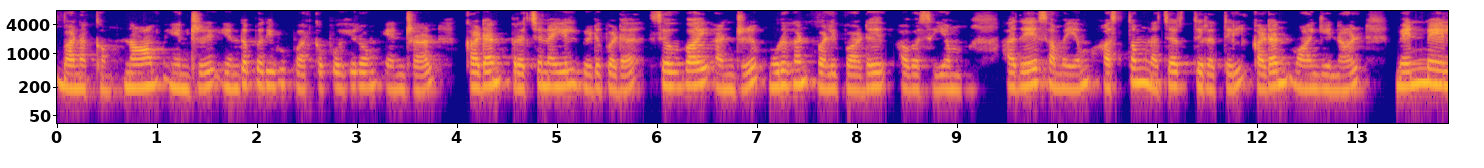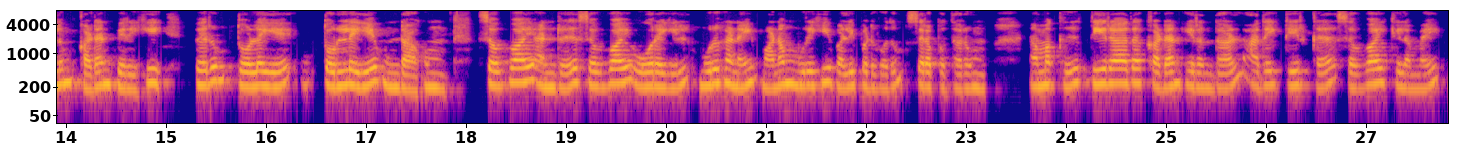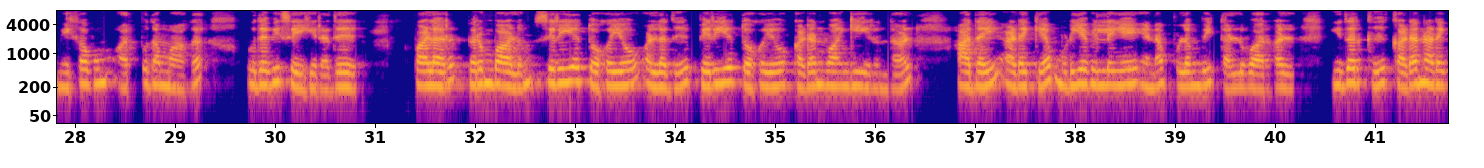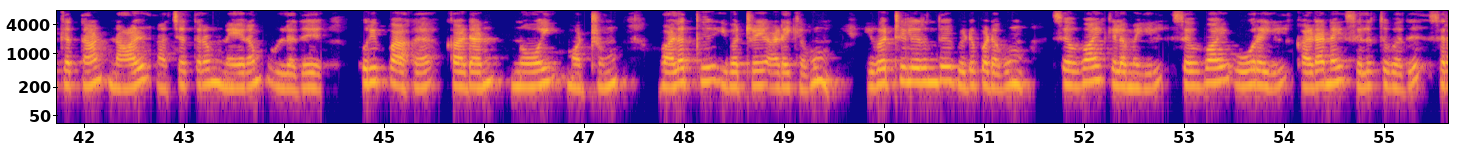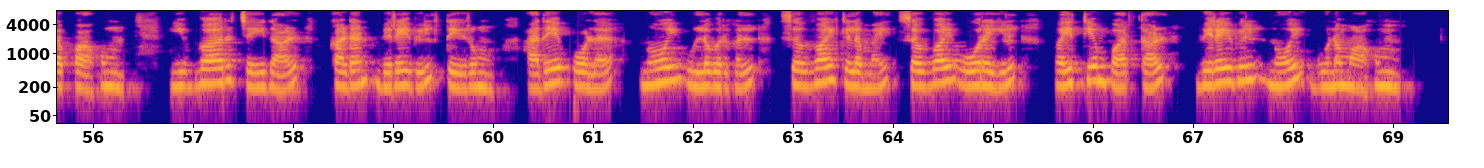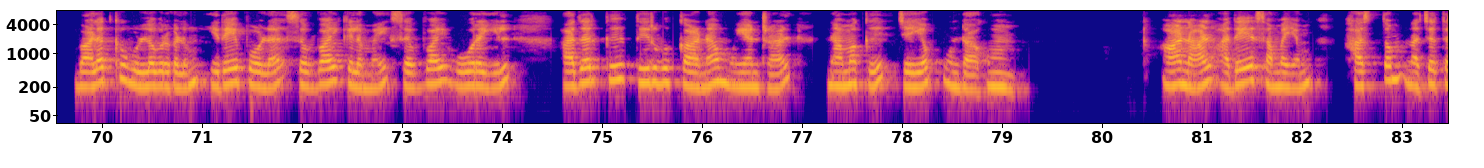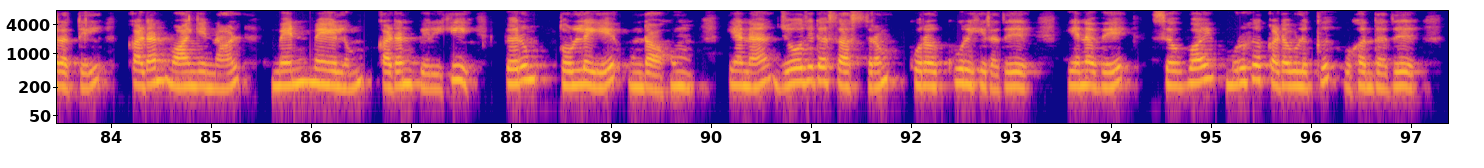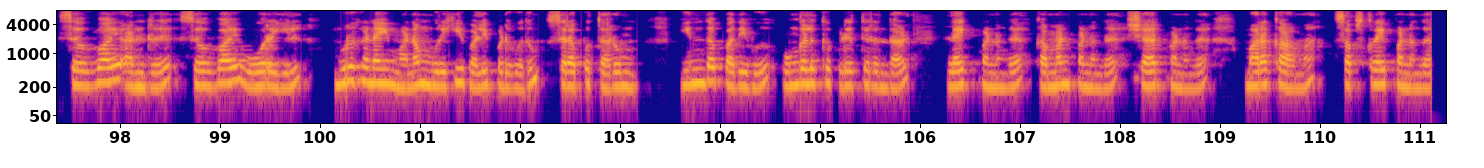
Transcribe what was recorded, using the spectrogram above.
வணக்கம். நாம் இன்று எந்த பதிவு பார்க்க போகிறோம் என்றால் கடன் பிரச்சனையில் விடுபட செவ்வாய் அன்று முருகன் வழிபாடு அவசியம். அதே சமயம் ஹஸ்தம் நட்சத்திரத்தில் கடன் வாங்கினால் மென்மேலும் கடன் பெருகி பெரும் தொல்லையே தொல்லையே உண்டாகும். செவ்வாய் அன்று செவ்வாய் ஓரையில் முருகனை மனம் முருகி வழிபடுவதும் சிறப்பு தரும். நமக்கு தீராத கடன் இருந்தால் அதை தீர்க்க செவ்வாய்க்கிழமை மிகவும் அற்புதமாக உதவி உதவி செய்கிறது. பலர் பெரும்பாலும் சிறிய தொகையோ அல்லது பெரிய தொகையோ கடன் வாங்கி இருந்தால் அதை அடைக்க முடியவில்லையே என புலம்பி தள்ளுவார்கள். இதற்கு கடன் அடைக்கத்தான் நாள் நட்சத்திரம் நேரம் உள்ளது. குறிப்பாக கடன் நோய் மற்றும் வழக்கு இவற்றை அடைக்கவும் இவற்றிலிருந்து விடுபடவும் செவ்வாய்க்கிழமையில் செவ்வாய் ஓரையில் கடனை செலுத்துவது சிறப்பாகும். இவ்வாறு செய்தால் கடன் விரைவில் தீரும். அதேபோல நோய் உள்ளவர்கள் செவ்வாய்க்கிழமை செவ்வாய் ஓரையில் வைத்தியம் பார்த்தால் விரைவில் நோய் குணமாகும். வழக்கு உள்ளவர்களும் இதேபோல செவ்வாய்க்கிழமை செவ்வாய் ஓரையில் அதற்கு தீர்வு காண முயன்றால் நமக்கு ஜெயம் உண்டாகும். ஆனால் அதே சமயம் ஹஸ்தம் நட்சத்திரத்தில் கடன் வாங்கினால் மென்மேலும் கடன் பெருகி பெரும் தொல்லையே உண்டாகும் என ஜோதிட சாஸ்திரம் கூறுகிறது. எனவே செவ்வாய் முருக கடவுளுக்கு உகந்தது. செவ்வாய் அன்று செவ்வாய் ஓரையில் முருகனை மனம் உருகி வழிபடுவதும் சிறப்பு தரும். இந்த பதிவு உங்களுக்கு பிடித்திருந்தால் லைக் பண்ணுங்க கமெண்ட் பண்ணுங்க ஷேர் பண்ணுங்க. மறக்காம சப்ஸ்கிரைப் பண்ணுங்க.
